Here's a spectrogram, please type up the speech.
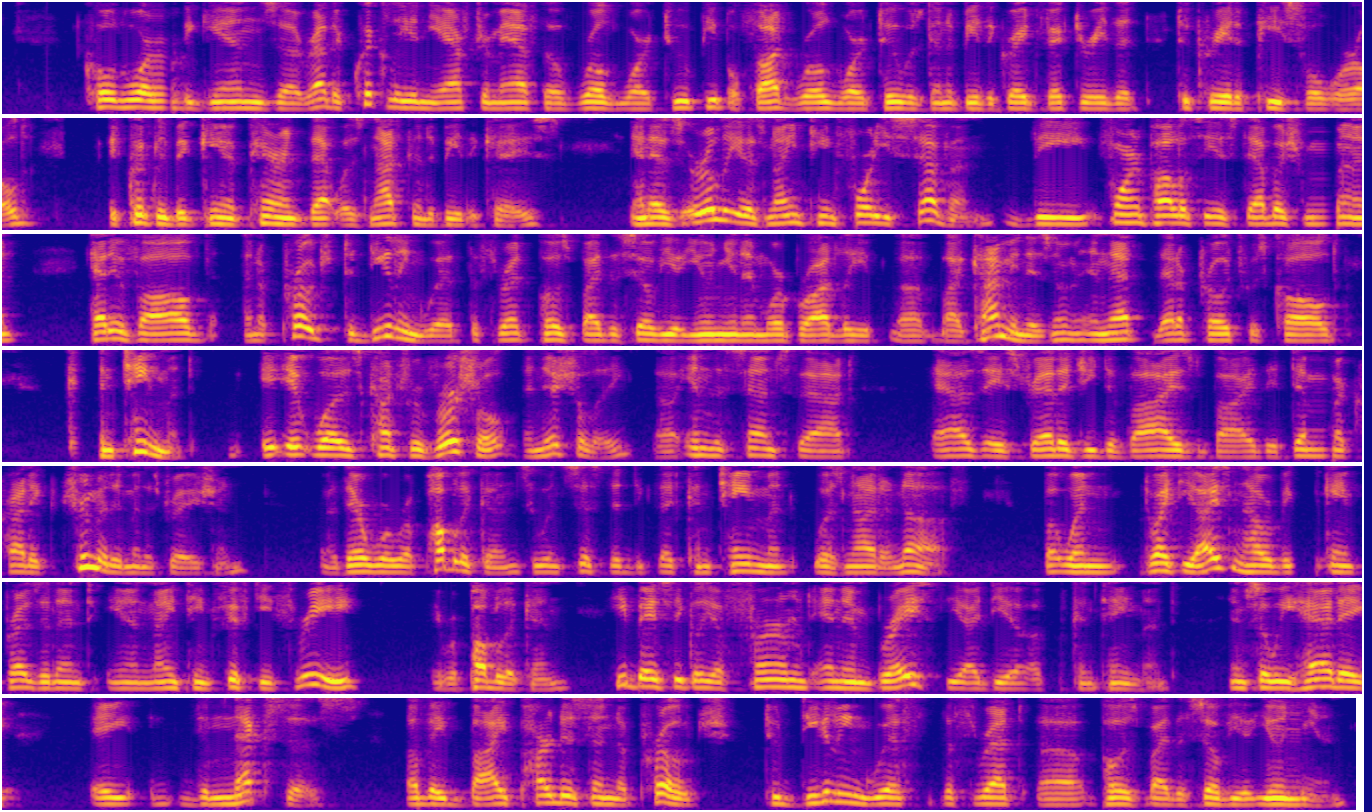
Cold War begins uh, rather quickly in the aftermath of World War II. People thought World War II was going to be the great victory that to create a peaceful world. It quickly became apparent that was not going to be the case. And as early as 1947, the foreign policy establishment had evolved an approach to dealing with the threat posed by the Soviet Union and more broadly uh, by communism, and that, that approach was called containment. It, it was controversial initially uh, in the sense that, as a strategy devised by the Democratic Truman administration, uh, there were Republicans who insisted that containment was not enough. But when Dwight D. Eisenhower became president in 1953, a Republican, he basically affirmed and embraced the idea of containment. And so we had a, a the nexus of a bipartisan approach to dealing with the threat uh, posed by the Soviet Union.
